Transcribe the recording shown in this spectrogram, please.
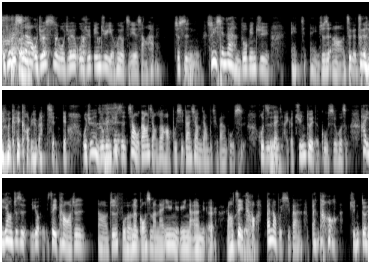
我觉得是啊，我觉得是，我觉得我觉得编剧也会有职业伤害，就是所以现在很多编剧。哎哎，就是啊，这个这个你们可以考虑要不要剪掉。我觉得很多编剧是 像我刚刚讲说，好补习班，像我们讲补习班的故事，或者是在讲一个军队的故事或什么，他一样就是用这一套啊，就是啊，就是符合那个公式嘛，男一女一，男二女二，然后这一套搬到补习班，搬到 军队，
